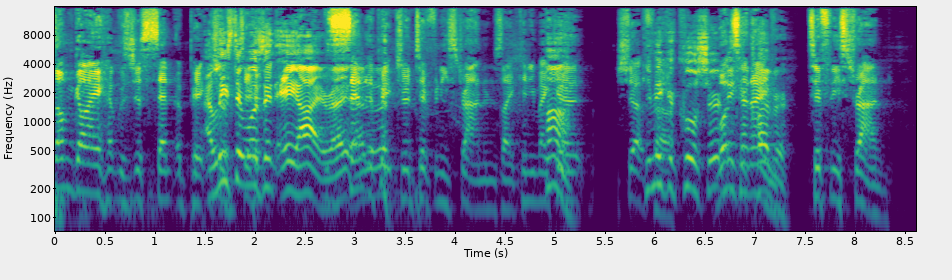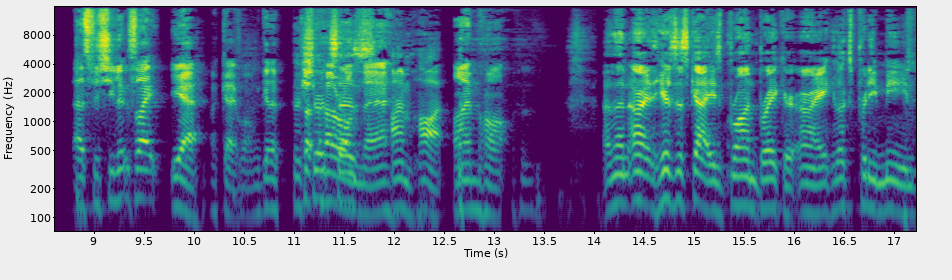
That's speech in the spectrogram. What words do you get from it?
Some guy was just sent a picture. At least it wasn't AI, right? Sent a know. picture of Tiffany Stratton and was like, "Can you make Huh. a shirt? Can you make her? a cool shirt? What's her name? clever." Tiffany Stratton. That's what she looks like. Yeah. Okay. Well, I'm gonna Her put shirt her says on there. "I'm hot." I'm hot. And then, all right, here's this guy. He's Bron Breakker. All right, he looks pretty mean.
